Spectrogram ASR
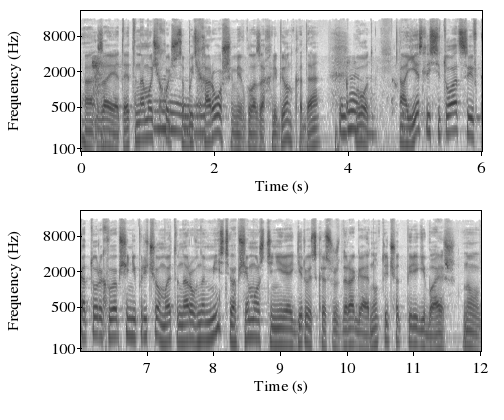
а, за это. Это нам очень хочется быть хорошими в глазах ребенка, да? Вот. А если ситуации, в которых вы вообще ни при чем, это на ровном месте, вообще можете не реагировать, сказать, слушай, дорогая, ну ты что-то перегибаешь. Ну,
